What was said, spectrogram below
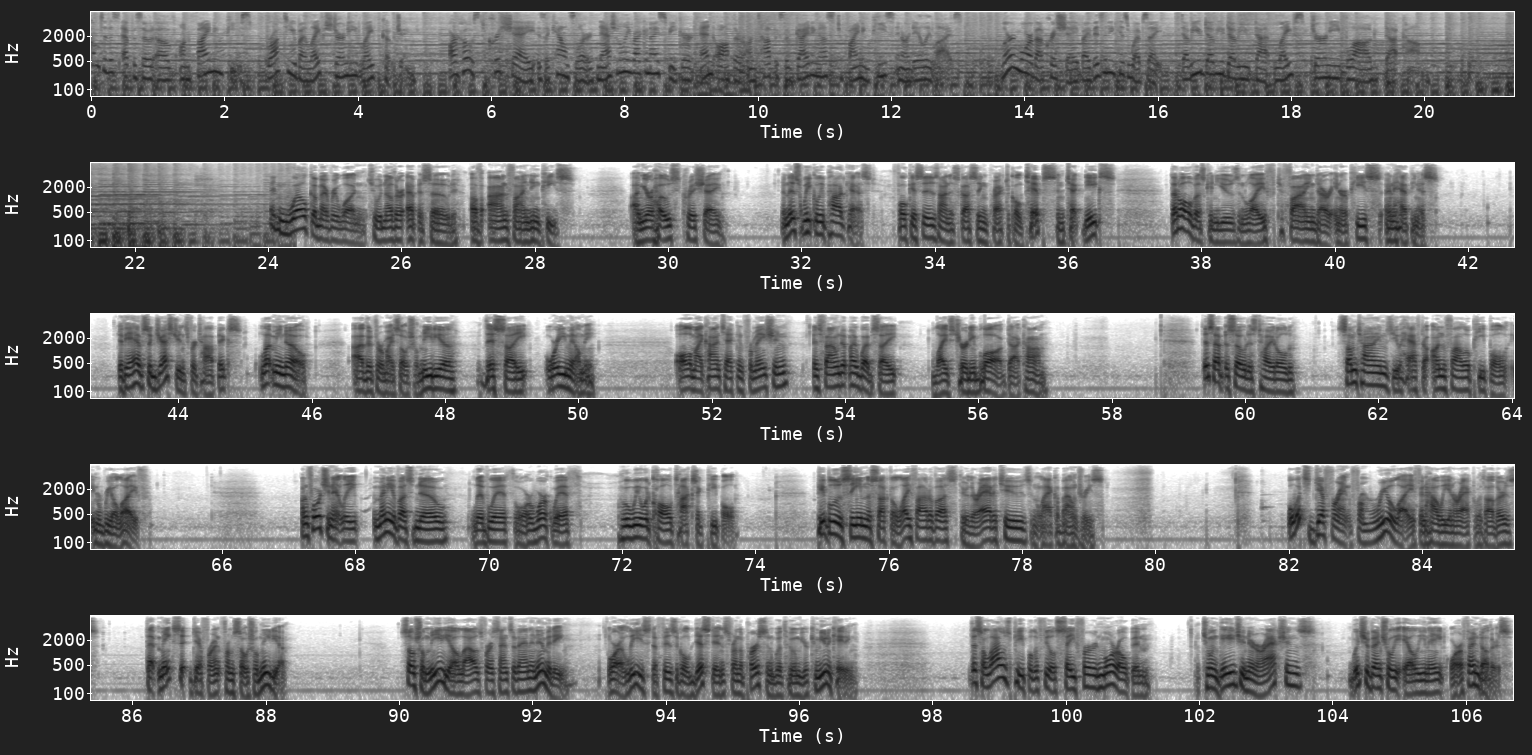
Welcome to this episode of On Finding Peace, brought to you by Life's Journey Life Coaching. Our host, Chris Shea, is a counselor, nationally recognized speaker, and author on topics of guiding us to finding peace in our daily lives. Learn more about Chris Shea by visiting his website, www.lifesjourneyblog.com. And welcome everyone to another episode of On Finding Peace. I'm your host, Chris Shea, and this weekly podcast focuses on discussing practical tips and techniques that all of us can use in life to find our inner peace and happiness. If you have suggestions for topics, let me know, either through my social media, this site, or email me. All of my contact information is found at my website, lifesjourneyblog.com. This episode is titled, Sometimes You Have to Unfollow People in Real Life. Unfortunately, many of us know, live with, or work with who we would call toxic people. People who seem to suck the life out of us through their attitudes and lack of boundaries. But what's different from real life and how we interact with others that makes it different from social media? Social media allows for a sense of anonymity, or at least a physical distance from the person with whom you're communicating. This allows people to feel safer and more open to engage in interactions which eventually alienate or offend others.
